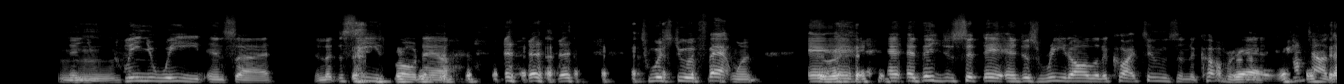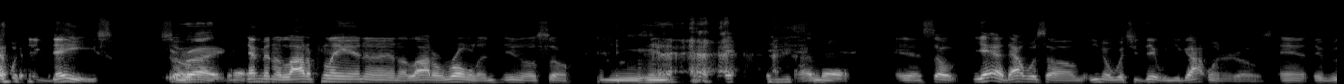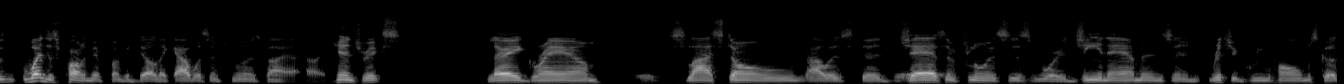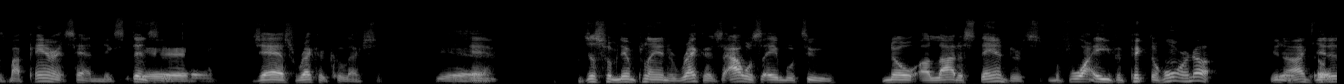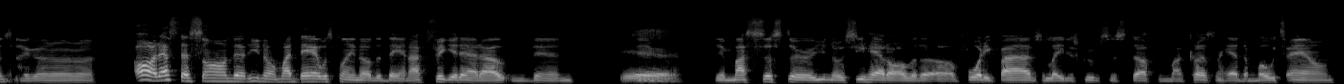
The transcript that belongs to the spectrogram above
mm-hmm. and you mm-hmm. clean your weed inside, and let the seeds grow down. Twist you a fat one. And, and, and, then you just sit there and just read all of the cartoons in the cover. Right. sometimes that would take days. So right, right, that meant a lot of playing and a lot of rolling, you know. So mm-hmm. I know. Yeah, so yeah, that was um, you know, what you did when you got one of those. And it was wasn't just Parliament Funkadelic. I was influenced by uh, Hendrix, Larry Graham, Sly Stone. I was uh, jazz influences were Gene Ammons and Richard Groove Holmes because my parents had an extensive yeah. jazz record collection. Yeah. And just from them playing the records, I was able to know a lot of standards before I even picked the horn up. You know, I get it. Like, uh, oh, that's that song that you know my dad was playing the other day, and I figured that out, and then yeah, then my sister, you know, she had all of the uh, 45s, the latest groups and stuff. And my cousin had the Motown.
